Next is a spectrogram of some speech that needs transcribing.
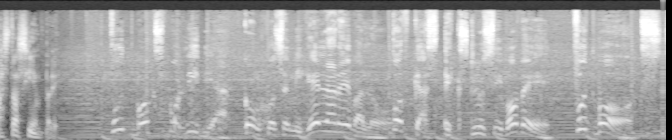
hasta siempre. Footbox Bolivia con José Miguel Arevalo, podcast exclusivo de Footbox.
